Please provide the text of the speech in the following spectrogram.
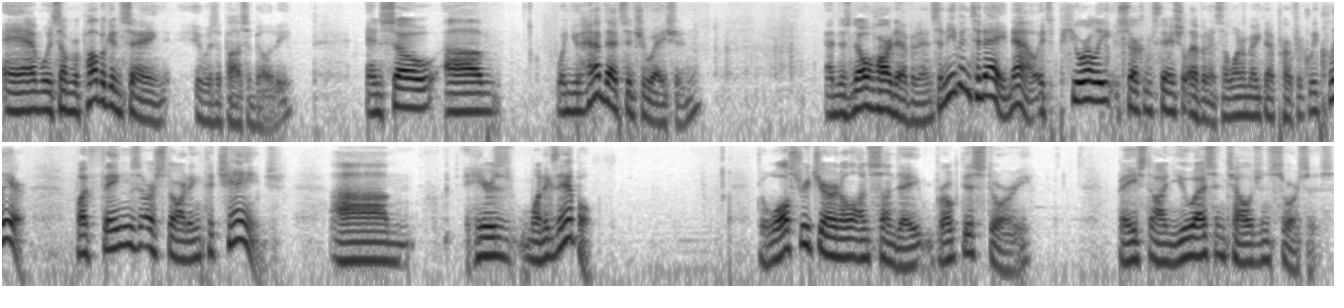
And with some Republicans saying it was a possibility. And so um, when you have that situation and there's no hard evidence, and even today, now, it's purely circumstantial evidence. I want to make that perfectly clear. But things are starting to change. Um, here's one example. The Wall Street Journal on Sunday broke this story based on U.S. intelligence sources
